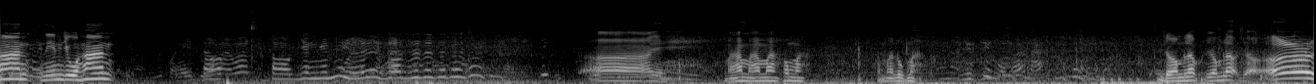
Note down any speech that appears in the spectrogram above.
ห้านนินอยู่ห้านตอกยังงั้นนี่เลยเอ้ยมามามาเข้ามาเข้ามาลูกมายอมแล้วยอมแล้วเออ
